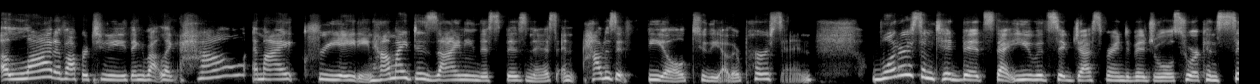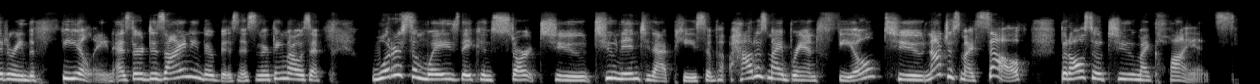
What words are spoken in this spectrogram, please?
a lot of opportunity to think about like how am i creating? How am i designing this business? And how does it feel to the other person? What are some tidbits that you would suggest for individuals who are considering the feeling as they're designing their business and they're thinking about was what are some ways they can start to tune into that piece of how does my brand feel to not just myself but also to my clients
